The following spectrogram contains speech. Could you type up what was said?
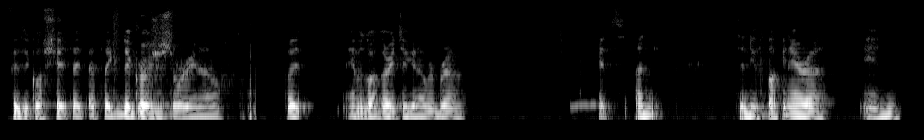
physical shit that, that's like the grocery store, you know. But Amazon's already taken over, bro. It's it's a new fucking era in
